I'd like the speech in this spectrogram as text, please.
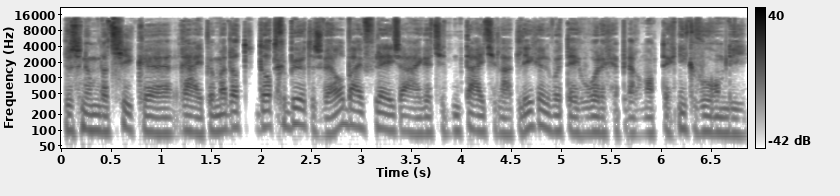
Dus ze noemen dat chic eh, rijpen. Maar dat, dat gebeurt dus wel bij vlees eigenlijk. Dat je het een tijdje laat liggen. Wordt tegenwoordig heb je daar allemaal technieken voor om, die,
